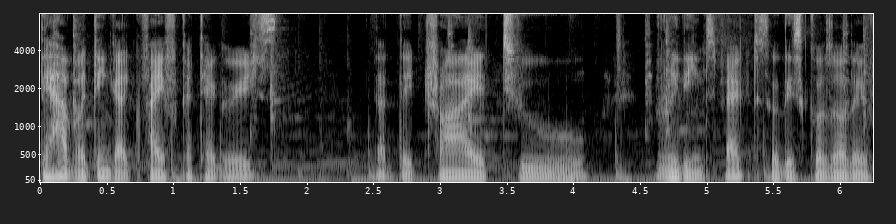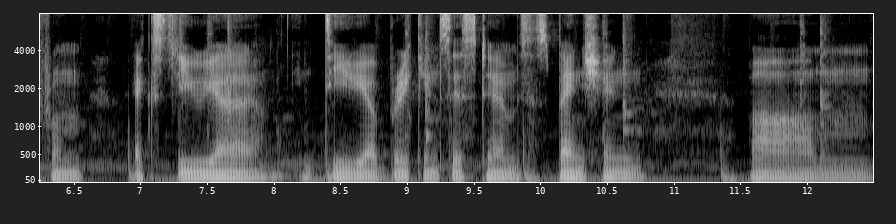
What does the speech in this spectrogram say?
they have I think like five categories that they try to really inspect. So this goes all the way from exterior, interior, braking system, suspension. Um,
